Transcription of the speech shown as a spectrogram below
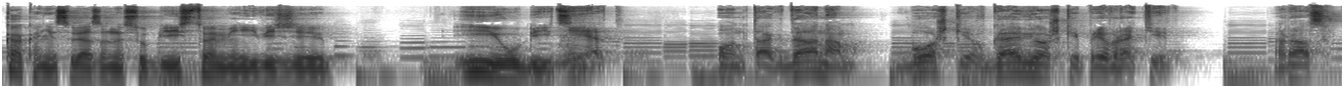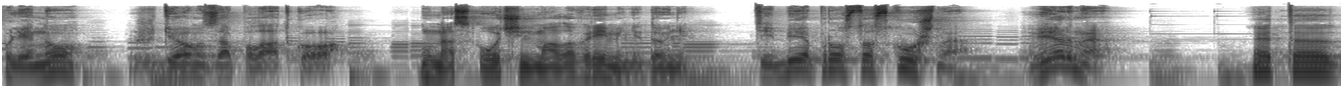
как они связаны с убийствами и визи... и убийцей? Нет. Он тогда нам бошки в говешки превратит. Раз в плену, ждем заплатку. У нас очень мало времени, Донни. Тебе просто скучно, верно? Это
